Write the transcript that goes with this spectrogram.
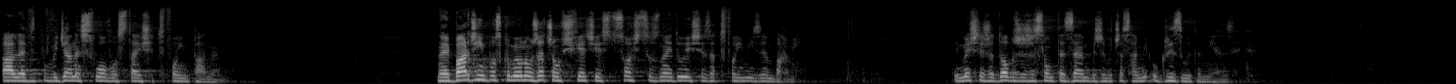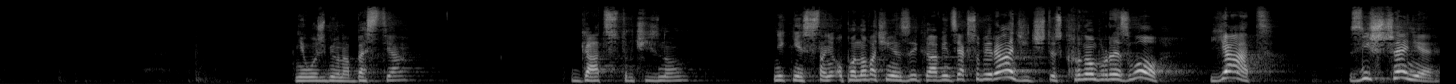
ale wypowiedziane słowo staje się Twoim panem. Najbardziej imposkromioną rzeczą w świecie jest coś, co znajduje się za Twoimi zębami. I myślę, że dobrze, że są te zęby, żeby czasami ugryzły ten język. Niełożmiona bestia, gad z trucizną. Nikt nie jest w stanie opanować języka, więc jak sobie radzić? To jest chronobrone zło, jad, zniszczenie.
